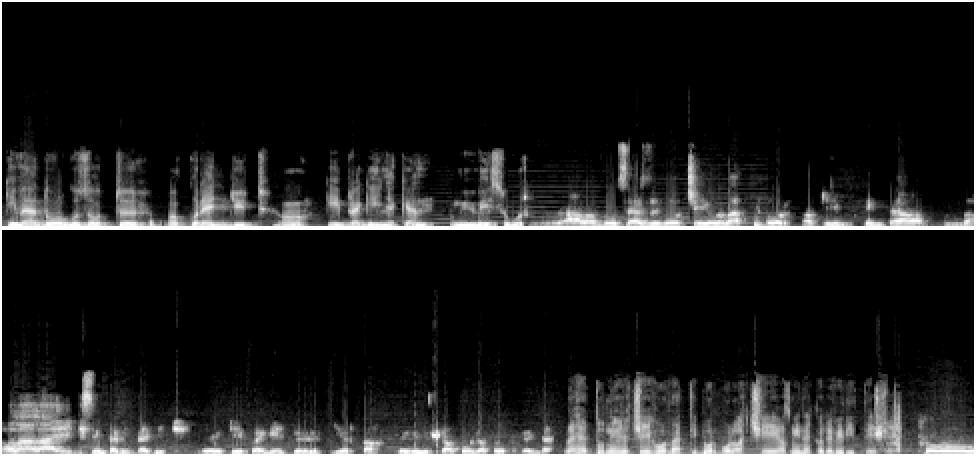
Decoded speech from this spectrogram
Kivel dolgozott akkor együtt a képregényeken a művész úr? Állandó szerző volt Csé Horváth Tibor, aki szinte a haláláig szinte mindegyik képregényt ő írta, ő írta a forgatókönyvet. Lehet tudni, hogy a Csé Horváth Tiborból a Csé az minek a rövidítése? Ó,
